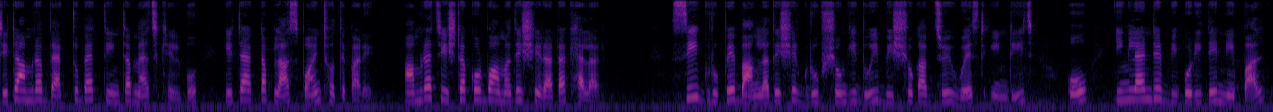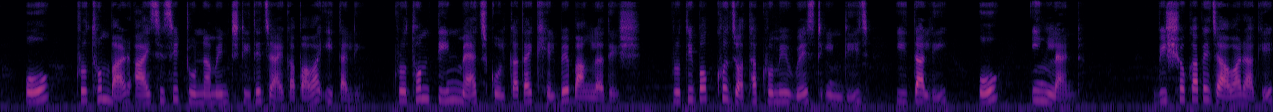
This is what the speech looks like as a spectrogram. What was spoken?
যেটা আমরা ব্যাক টু ব্যাক তিনটা ম্যাচ খেলব, এটা একটা প্লাস পয়েন্ট হতে পারে। আমরা চেষ্টা করব আমাদের সেরাটা খেলার। সি গ্রুপে বাংলাদেশের গ্রুপ সঙ্গী দুই বিশ্বকাপজয়ী ওয়েস্ট ইন্ডিজ ও ইংল্যান্ডের বিপরীতে নেপাল ও প্রথমবার আইসিসি টুর্নামেন্টটিতে জায়গা পাওয়া ইতালি। প্রথম তিন ম্যাচ কলকাতায় খেলবে বাংলাদেশ। প্রতিপক্ষ যথাক্রমে ওয়েস্ট ইন্ডিজ ইতালি ও ইংল্যান্ড। বিশ্বকাপে যাওয়ার আগে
